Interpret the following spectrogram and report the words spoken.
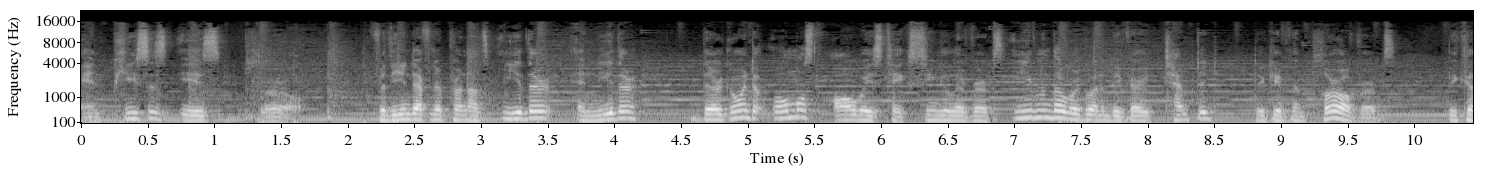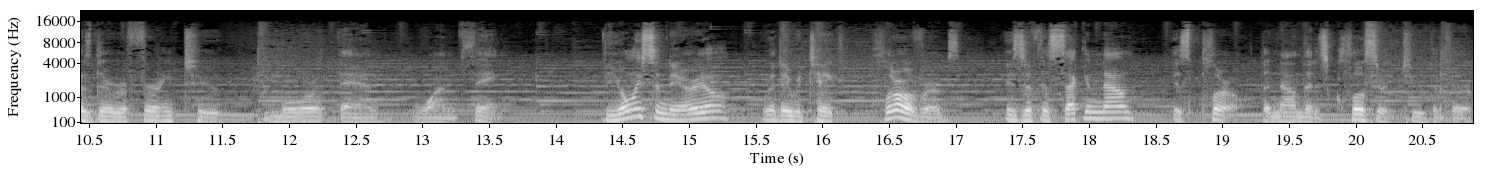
and pieces is plural. For the indefinite pronouns either and neither, they're going to almost always take singular verbs, even though we're going to be very tempted to give them plural verbs because they're referring to more than one thing. The only scenario where they would take plural verbs is if the second noun is plural, the noun that is closer to the verb.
